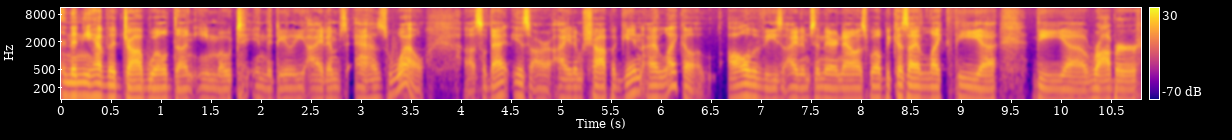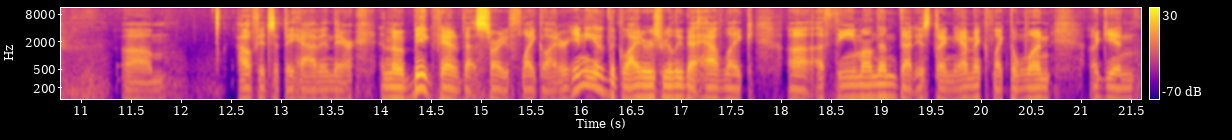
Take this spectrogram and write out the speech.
And then you have the job well done emote in the daily items as well. Uh, so that is our item shop. Again, I like uh, all of these items in there now as well because I like the uh, the uh, robber um, outfits that they have in there. And I'm a big fan of that Starry Flight glider. Any of the gliders really that have like uh, a theme on them that is dynamic, like the one again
